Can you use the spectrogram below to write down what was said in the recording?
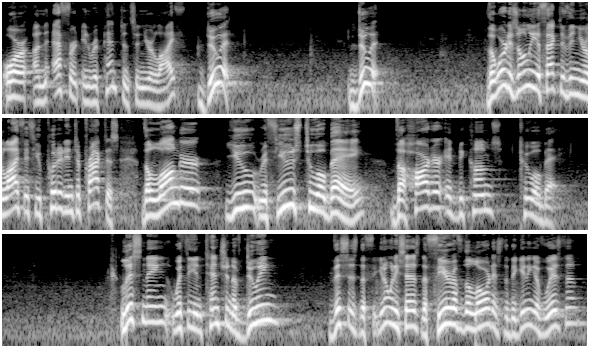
or an effort in repentance in your life, do it. Do it. The word is only effective in your life if you put it into practice. The longer you refuse to obey, the harder it becomes to obey. Listening with the intention of doing This is the, you know when he says the fear of the Lord is the beginning of wisdom?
